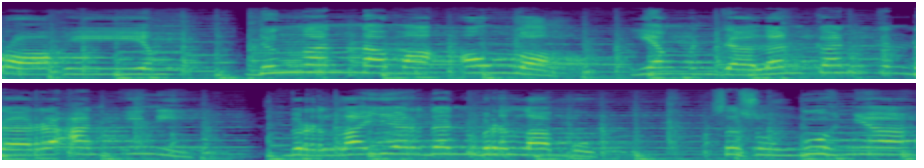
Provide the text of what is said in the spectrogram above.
rahim. Dengan nama Allah yang menjalankan kendaraan ini berlayar dan berlabuh. Sesungguhnya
